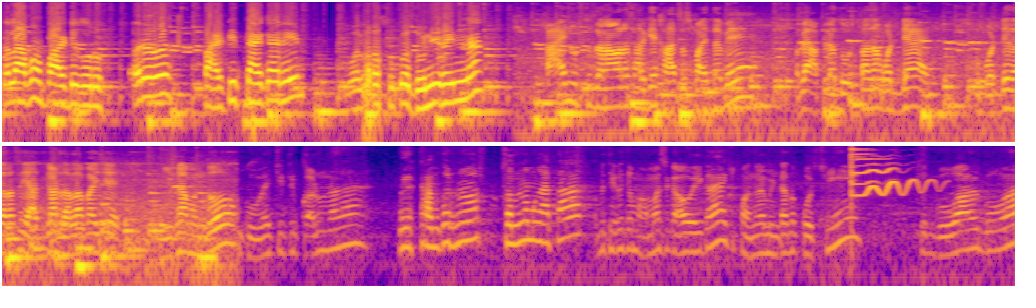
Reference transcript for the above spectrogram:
चला आपण पार्टी करू. अरे पार्टीत काय काय राहील? बोलवा सुक दोन्ही राहील ना? काय नुसतं जनावरासारखे खायचंच पाहिजे बे. अबे आपल्या दोस्ताचा बर्थडे आहे. तो बर्थडे जरासा यादगार झाला पाहिजे. मी काय म्हणतो? गोव्याची ट्रिप काढू ना. एक काम कर ना चल ना मग आता. अबे ते काय मामाचं गाव आहे काय? पंधरा मिनिटात पोचली ते गोवा गोवा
